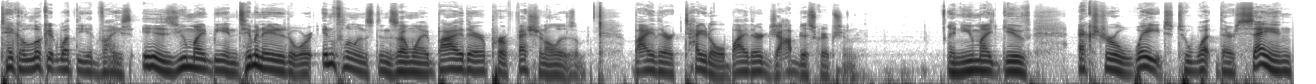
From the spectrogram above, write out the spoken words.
take a look at what the advice is, you might be intimidated or influenced in some way by their professionalism, by their title, by their job description. And you might give extra weight to what they're saying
